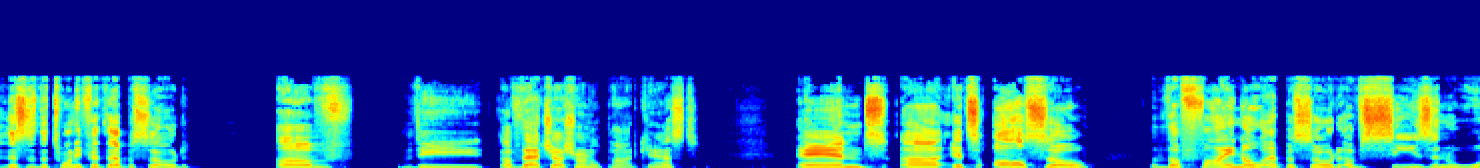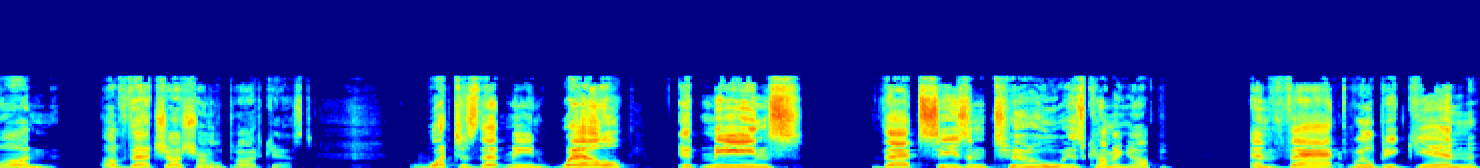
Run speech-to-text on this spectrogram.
this is the 25th episode of the of that Josh Arnold podcast, and uh, it's also the final episode of season one of that Josh Arnold podcast. What does that mean? Well, it means that season two is coming up, and that will begin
